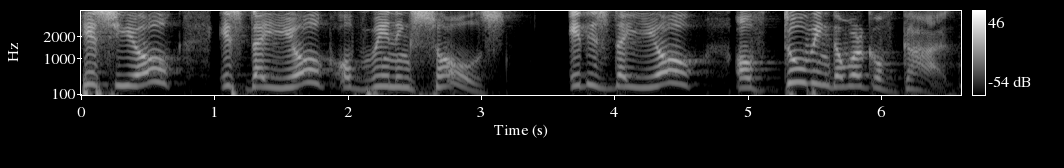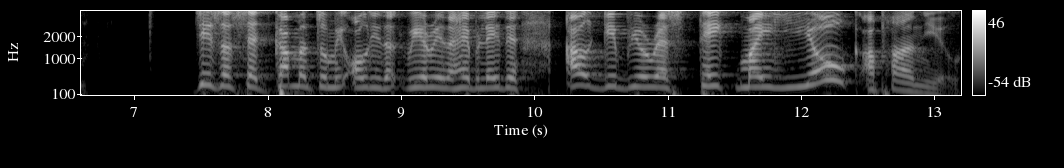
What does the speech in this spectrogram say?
His yoke is the yoke of winning souls, it is the yoke of doing the work of God. Jesus said, Come unto me, all ye that weary and heavy laden, I'll give you rest. Take my yoke upon you.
